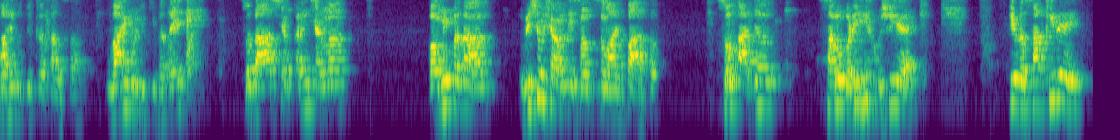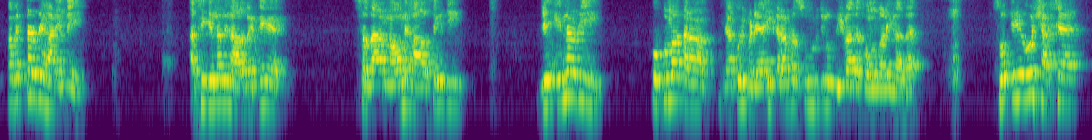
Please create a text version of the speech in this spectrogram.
ਵਾਹਿਗੁਰੂ ਜੀ ਕਾ ਖਾਲਸਾ, ਵਾਹਿਗੁਰੂ ਜੀ ਕੀ ਫਤਿਹ। ਸੋ ਦਾਸ ਸ਼ਿਵਕਰਨ ਸ਼ਰਮਾ, ਕੌਮੀ ਪ੍ਰਧਾਨ, ਵਿਸ਼ਵ ਸ਼ਾਂਤੀ ਸੰਤ ਸਮਾਜ ਭਾਰਤ। ਸੋ ਅੱਜ ਸਾਨੂੰ ਬੜੀ ਹੀ ਖੁਸ਼ੀ ਹੈ ਕਿ ਵਿਸਾਖੀ ਦੇ ਪਵਿੱਤਰ ਦਿਹਾੜੇ ਤੇ ਅਸੀਂ ਜਿਨ੍ਹਾਂ ਦੇ ਨਾਲ ਬੈਠੇ ਹੈ, ਸਰਦਾਰ ਨੌ ਨਿਹਾਲ ਸਿੰਘ ਜੀ, ਜੇ ਇਹਨਾਂ ਦੀ ਉਪਮਾ ਕਰਾਂ ਜਾਂ ਕੋਈ ਵਡਿਆਈ ਕਰਾਂ ਤਾਂ ਸੂਰਜ ਨੂੰ ਦੀਵਾ ਦਿਖਾਉਣ ਵਾਲੀ ਗੱਲ ਹੈ। ਸੋ ਇਹ ਉਹ ਸ਼ਖਸ ਹੈ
